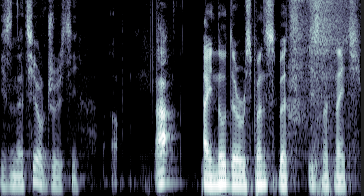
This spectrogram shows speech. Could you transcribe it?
is Natty or Joyce? Uh, Ah. I know the response, but it's not 90.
